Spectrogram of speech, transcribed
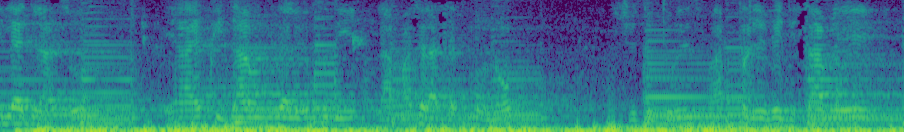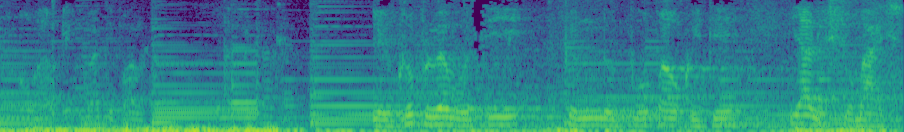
il est de la zone, il y a un quidam qui est levé pour dire la parcelle là, c'est mon nom. Je t'autorise à prélever du sable et on va, vas te prendre. Il a fait ça. Le gros problème aussi que nous ne pouvons pas occulter, il y a le chômage.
